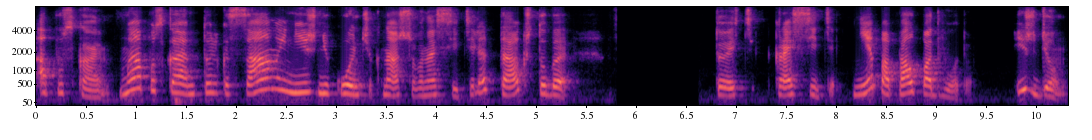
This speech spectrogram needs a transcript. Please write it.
опускаем. Мы опускаем только самый нижний кончик нашего носителя так, чтобы то есть краситель не попал под воду. И ждем.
